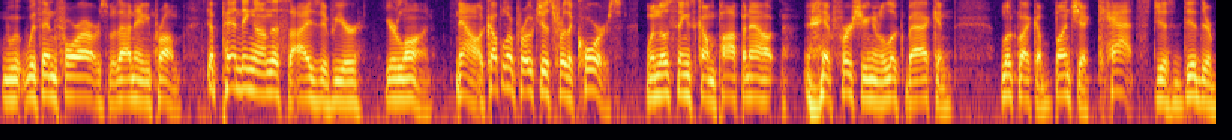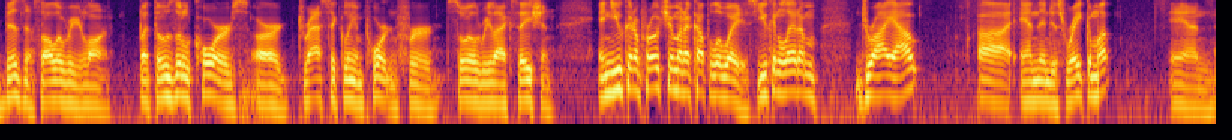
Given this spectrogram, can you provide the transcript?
w- within four hours without any problem, depending on the size of your your lawn. Now, a couple approaches for the cores. When those things come popping out, at first you're going to look back and look like a bunch of cats just did their business all over your lawn. But those little cores are drastically important for soil relaxation. And you can approach them in a couple of ways. You can let them dry out uh, and then just rake them up and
